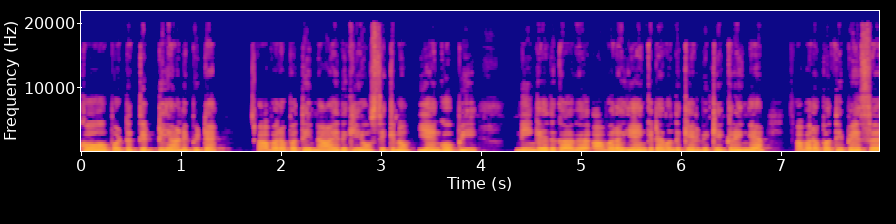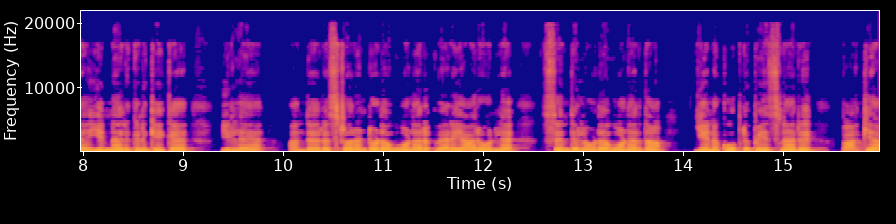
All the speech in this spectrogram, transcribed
கோவப்பட்டு திட்டி அனுப்பிட்டேன். அவரை பற்றி நான் எதுக்கு யோசிக்கணும்? ஏன் கோபி? நீங்கள் எதுக்காக அவரை என்கிட்ட வந்து கேள்வி கேட்குறீங்க அவரை பற்றி பேச என்ன இருக்குன்னு கேட்க இல்லை அந்த ரெஸ்டாரண்ட்டோட ஓனர் வேற யாரும் இல்லை. செந்திலோட ஓனர் தான். என்னை கூப்பிட்டு பேசினாரு. பாக்கியா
